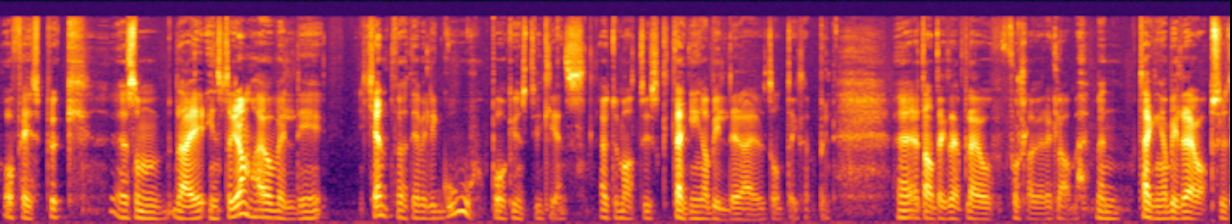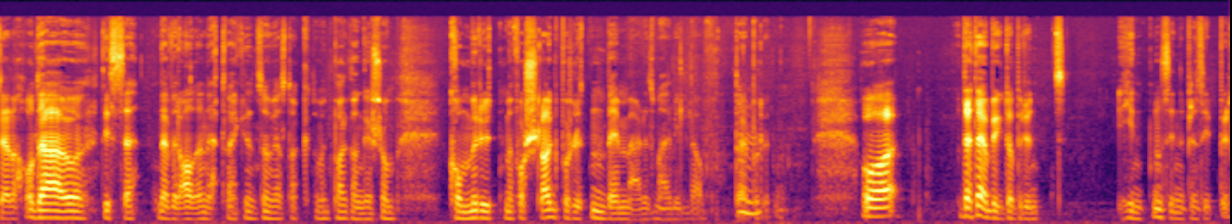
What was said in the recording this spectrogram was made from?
Og Facebook, som det er Instagram, er jo veldig kjent for at de er veldig gode på kunstig intelligens. Automatisk tagging av bilder er jo et sånt eksempel. Eh, Et annet eksempel er jo forslag og reklame. Men tagging av bilder er jo absolutt det, da. Og det er jo disse nevrale nettverkene som vi har snakket om et par ganger, som kommer ut med forslag på slutten. Hvem er det som er bildet av der på Mm. slutten? Og dette er jo bygd opp rundt Hinton sine prinsipper,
